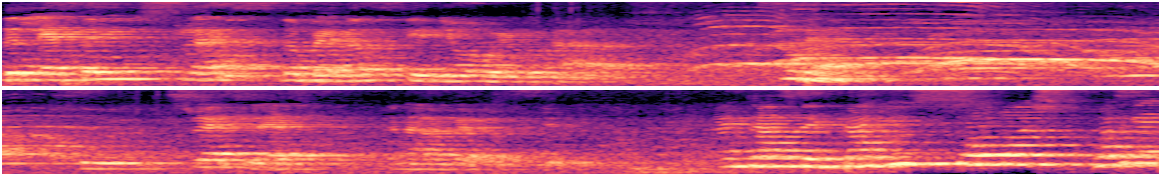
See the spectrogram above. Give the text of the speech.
The lesser you stress, the better skin you're going to have. Okay. So stress less and have better skin. Fantastic. Thank you so much. Once again,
